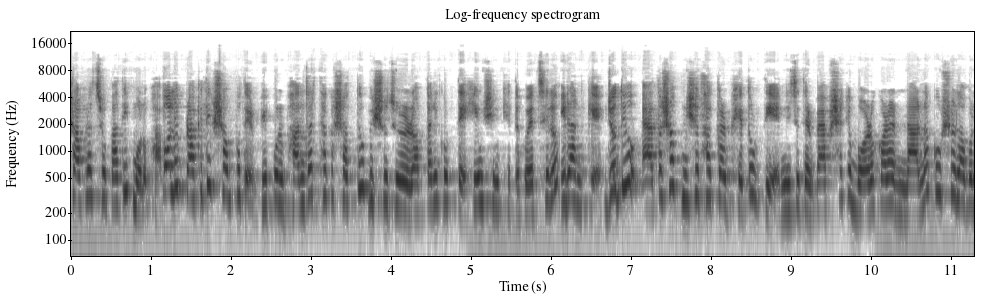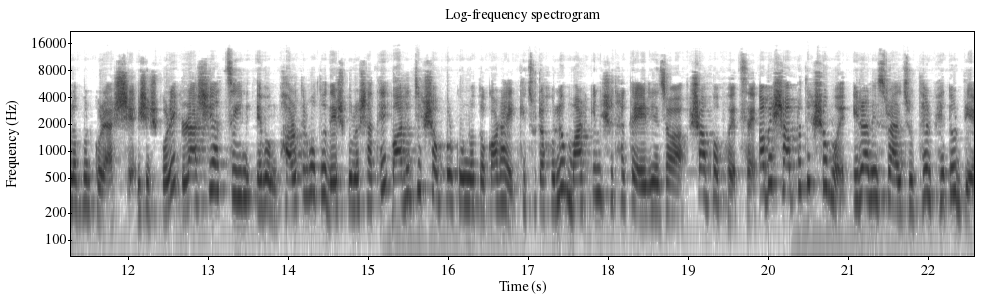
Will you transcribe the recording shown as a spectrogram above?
সাম্রাজ্যবাদী মনোভাব। ফলে প্রাকৃতিক সম্পদের বিপুল ভান্ডার থাকা সত্ত্বেও বিশ্বজুড়ে রপ্তানি করতে হিমশিম খেতে হয়েছিল ইরানকে। যদিও এত সব নিষেধাজ্ঞার ভেতর দিয়ে নিজেদের ব্যবসাকে বড় করার নানা কৌশল অবলম্বন করে আসছে। বিশেষ করে রাশিয়া, চীন এবং ভারতের মতো দেশগুলোর সাথে বাণিজ্যিক সম্পর্ক উন্নত করায় কিছুটা হলেও মার্কিন নিষেধাজ্ঞা এড়িয়ে যাওয়া সম্ভব হয়েছে। তবে সাম্প্রতিক সময় ইরান ইসরায়েল যুদ্ধের ভেতর দিয়ে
